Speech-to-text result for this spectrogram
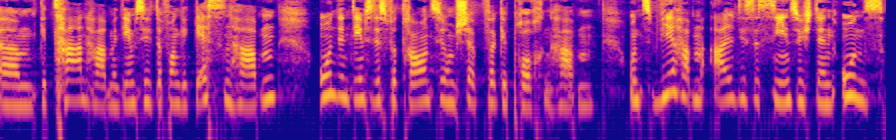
ähm, getan haben, indem sie davon gegessen haben und indem sie das Vertrauen zu ihrem Schöpfer gebrochen haben. Und wir haben all diese Sehnsüchte in uns.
